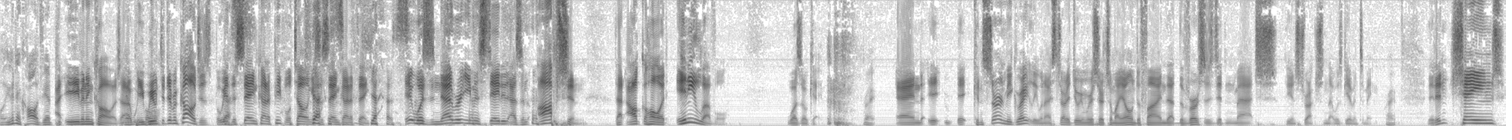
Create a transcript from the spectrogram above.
well, even in college, we had I, even in college, Yeah, I, we, we went to different colleges, but we had the same kind of people telling us the same kind of thing. Yes. It was never even stated as an option that alcohol at any level was okay. right. And it, it concerned me greatly when I started doing research on my own to find that the verses didn't match the instruction that was given to me. Right. They didn't change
